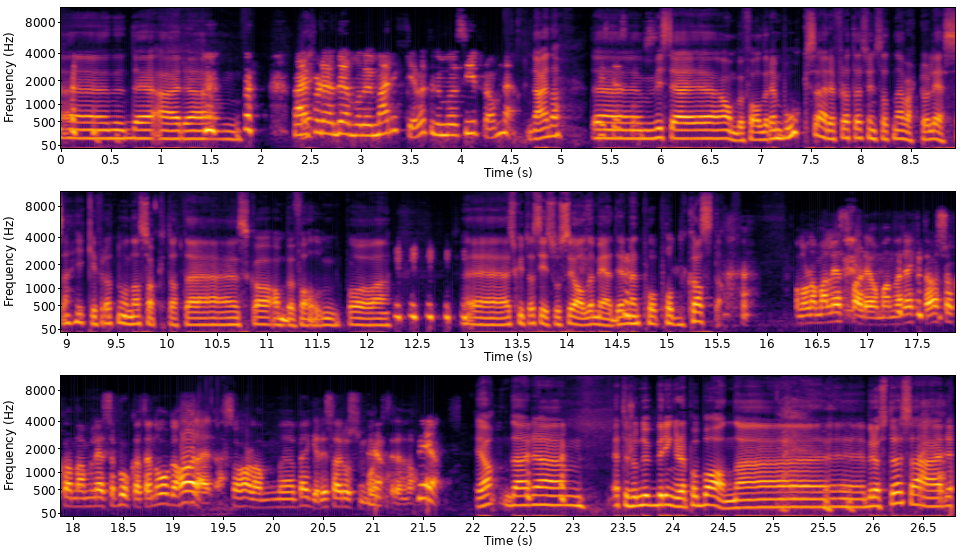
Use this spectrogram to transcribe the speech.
Eh, Det er um, Nei, for det, det må du merke. vet Du Du må si fra om det. Nei da. Det, Hvis jeg anbefaler en bok, så er det for at jeg syns den er verdt å lese. Ikke for at noen har sagt at jeg skal anbefale den på Jeg skulle ikke si sosiale medier, men på podkast, da. Og når de har lest ferdig om han Rekdal, så kan de lese boka til en Åge Hareide. Så har de eh, begge disse Rosenborg-trenerne. Ja. Ja, der, eh, Ettersom du bringer det på bane, eh, så er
